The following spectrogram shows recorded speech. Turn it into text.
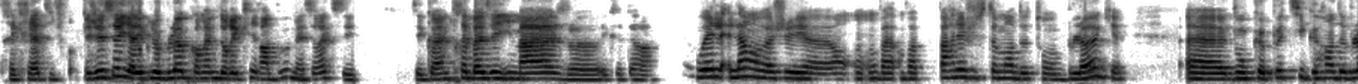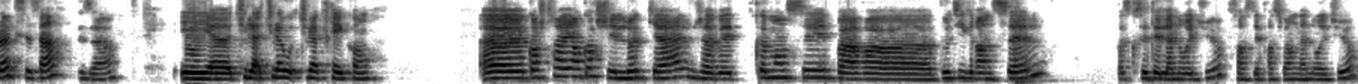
très créatif. J'essaye avec le blog quand même de réécrire un peu, mais c'est vrai que c'est c'est quand même très basé image, euh, etc. Oui, là, on va, je euh, on, va, on va parler justement de ton blog. Euh, donc, Petit Grain de Blog, c'est ça? C'est ça. Et tu l'as, tu, l'as, tu l'as créé quand? Euh, quand je travaillais encore chez Local, j'avais commencé par euh, Petit Grain de sel, parce que c'était de la nourriture, enfin c'était principalement de la nourriture.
